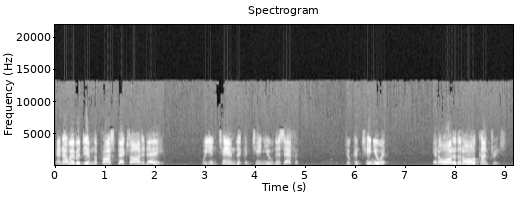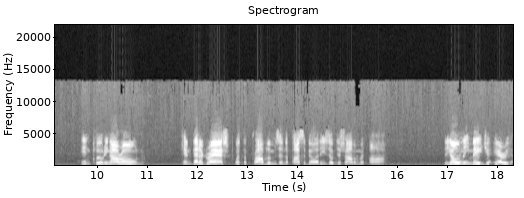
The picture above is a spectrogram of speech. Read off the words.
And however dim the prospects are today, we intend to continue this effort, to continue it in order that all countries, including our own, can better grasp what the problems and the possibilities of disarmament are. The only major area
